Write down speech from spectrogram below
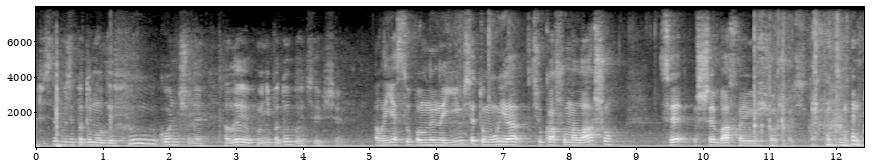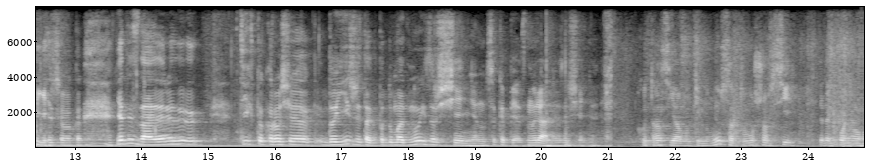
Хтось так вже подумав, де фу, кончене. Але мені подобається і все. Але я супом не наїмся, тому я в цю кашу малашу це ще бахаю ще щось. У мене є ще Я не знаю. Ті, хто коротше, до їжі так подумають, ну ізращення, ну це капець, ну реально ізращення. Хоч раз я викину мусор, тому що всі, я так зрозумів,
